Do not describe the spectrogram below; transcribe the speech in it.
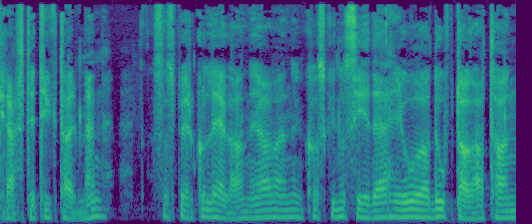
kreft i tykktarmen? Så spør kollegaen ja, men hva skulle hun si det? Jo, jeg hadde oppdaga at han,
